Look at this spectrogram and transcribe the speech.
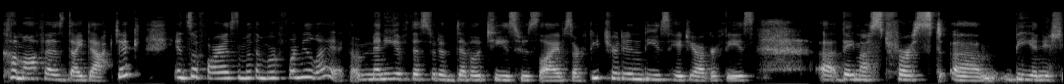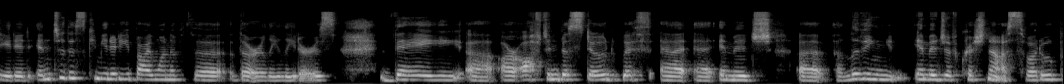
come off as didactic insofar as some of them were formulaic. Many of the sort of devotees whose lives are featured in these hagiographies uh, they must first um, be initiated into this community by one of the, the early leaders. They uh, are often bestowed with an image, a living image of Krishna, a swarup,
